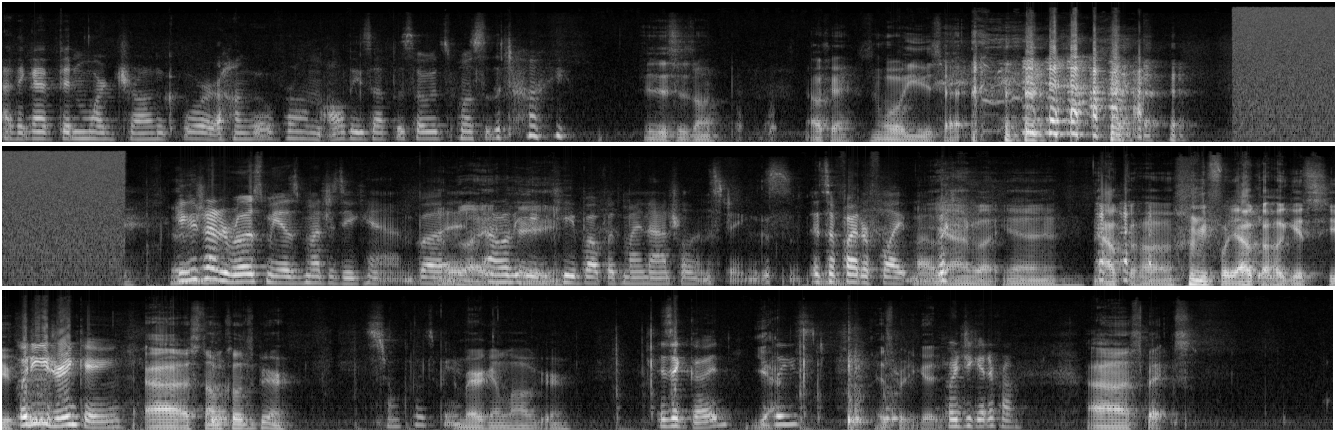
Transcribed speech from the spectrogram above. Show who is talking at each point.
Speaker 1: I think I've been more drunk or hungover on all these episodes most of the time.
Speaker 2: This is on. Okay, we'll use that.
Speaker 1: You can try to roast me as much as you can, but
Speaker 2: like,
Speaker 1: I don't think you can keep up with my natural instincts. It's a fight or flight mode.
Speaker 2: yeah, I'm like, yeah, alcohol before the alcohol gets you.
Speaker 1: What are you drinking?
Speaker 2: Uh, Stone Cold's beer,
Speaker 1: Stone Cold's beer.
Speaker 2: American Lager.
Speaker 1: Is it good?
Speaker 2: Yeah.
Speaker 1: At least.
Speaker 2: It's pretty good.
Speaker 1: Where'd you get it from?
Speaker 2: Uh, Spec's.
